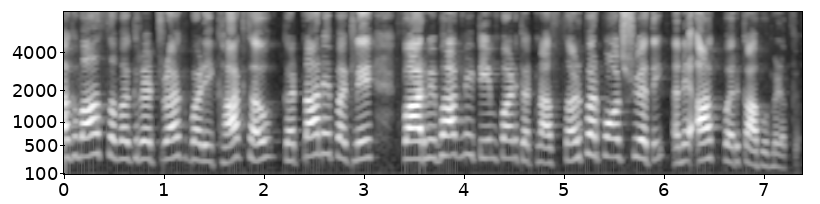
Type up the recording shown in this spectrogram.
આગમાં સમગ્ર ટ્રક બળી ખાક થયું. ઘટનાને પગલે ફાયર વિભાગની ટીમ પણ ઘટના સ્થળ પર પહોંચી હતી અને આગ પર કાબુ મેળવ્યો.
